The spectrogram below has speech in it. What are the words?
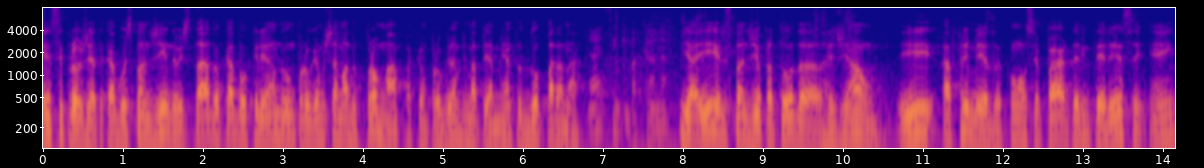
Esse projeto acabou expandindo e o Estado acabou criando um programa chamado PROMAPA, que é um programa de mapeamento do Paraná. Ah, sim, que bacana. E aí ele expandiu para toda a região e a Frimeza, com o Alcepar, teve interesse em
